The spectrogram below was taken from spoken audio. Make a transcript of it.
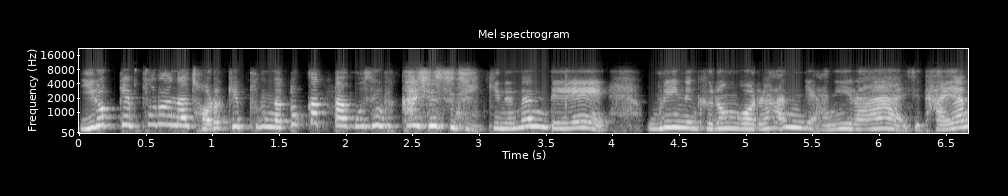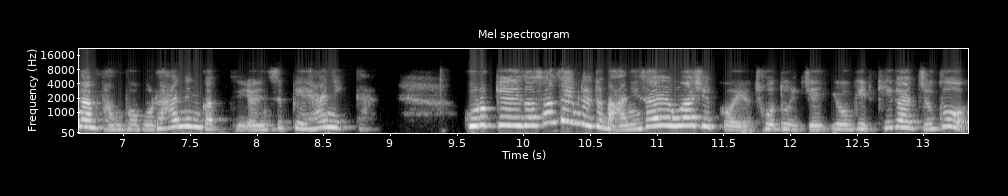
이렇게 푸르나 저렇게 푸르나 똑같다고 생각하실 수도 있기는 한데 우리는 그런 거를 하는 게 아니라 이제 다양한 방법으로 하는 것들 연습해야 하니까. 그렇게 해서 선생님들도 많이 사용하실 거예요. 저도 이제 여기 이렇게 해가지고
